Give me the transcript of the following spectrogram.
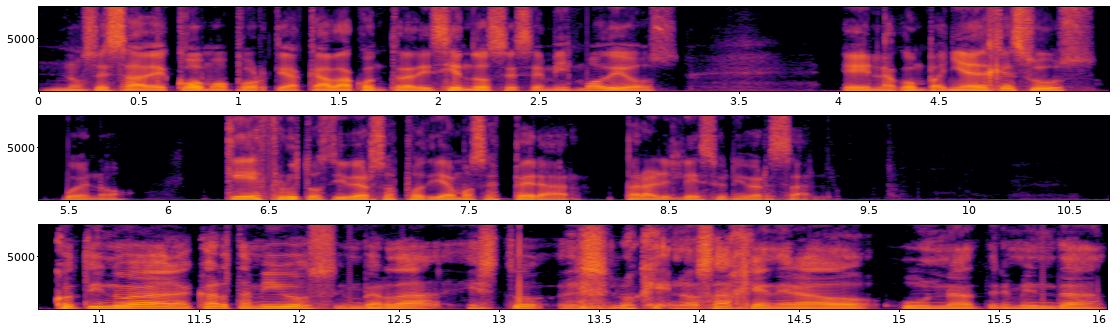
no se sabe cómo, porque acaba contradiciéndose ese mismo Dios, en la compañía de Jesús, bueno, ¿qué frutos diversos podríamos esperar para la Iglesia Universal? Continúa la carta, amigos. En verdad, esto es lo que nos ha generado una tremenda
